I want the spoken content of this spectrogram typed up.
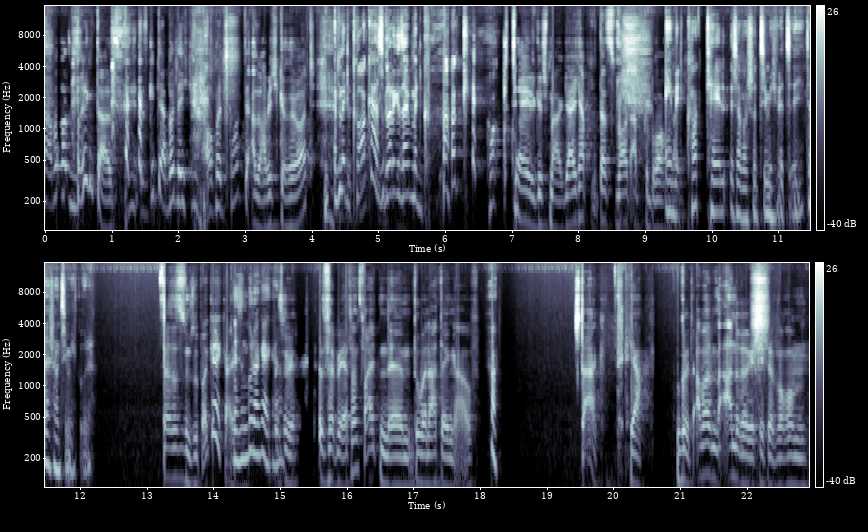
Aber was bringt das? Es gibt ja wirklich auch mit Cocktail, also habe ich gehört, Mit Cock hast du gerade gesagt, mit Cock? Cocktail-Geschmack. Ja, ich habe das Wort abgebrochen. Ey, mit Cocktail ist aber schon ziemlich witzig. Das ist schon ziemlich gut. Das ist ein super Gag Das ist eigentlich. ein guter Gag, Das, ja. mir- das fällt mir erst beim zweiten ähm, drüber nachdenken auf. Ja. Stark. Ja, gut. Aber andere Geschichte, warum.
